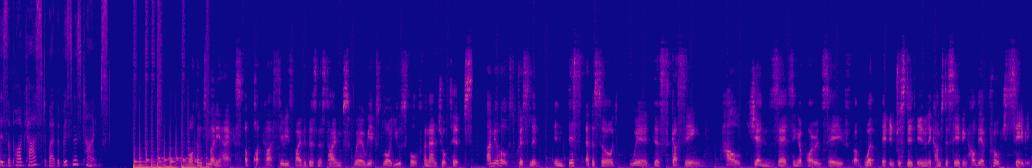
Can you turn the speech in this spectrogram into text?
is a podcast by the Business Times. Welcome to Money Hacks, a podcast series by the Business Times, where we explore useful financial tips. I'm your host, Chris Lim. In this episode, we're discussing how Gen Z Singaporeans save, uh, what they're interested in when it comes to saving, how they approach saving.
